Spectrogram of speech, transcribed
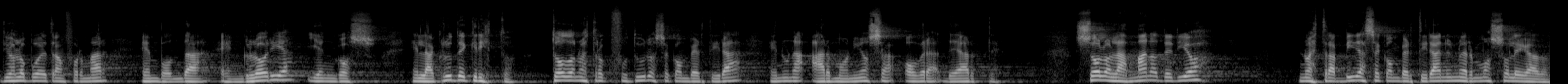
Dios lo puede transformar en bondad, en gloria y en gozo. En la cruz de Cristo, todo nuestro futuro se convertirá en una armoniosa obra de arte. Solo en las manos de Dios nuestras vidas se convertirán en un hermoso legado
